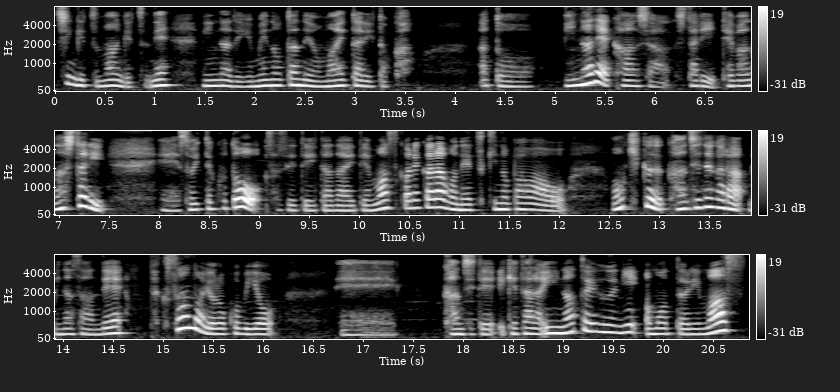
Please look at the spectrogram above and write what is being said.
新月満月ねみんなで夢の種をまいたりとかあとみんなで感謝したり手放したり、えー、そういったことをさせていただいてますこれからもね月のパワーを大きく感じながら皆さんでたくさんの喜びを、えー感じていけたらいいなというふうに思っております。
